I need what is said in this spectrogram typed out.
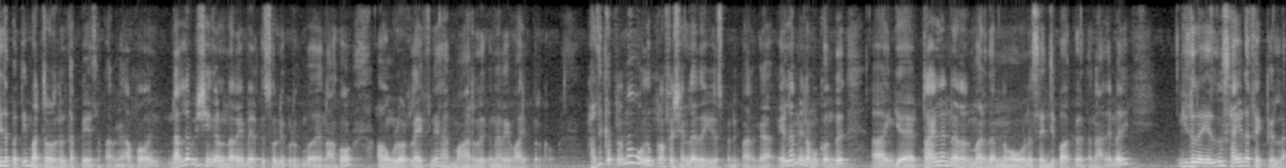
இதை பற்றி மற்றவர்கள்ட்ட பேச பாருங்கள் அப்போது நல்ல விஷயங்கள் நிறைய பேருக்கு சொல்லிக் கொடுக்கும்போது என்னாகும்? அவங்களோட லைஃப்லேயும் அது மாறுறதுக்கு நிறைய வாய்ப்பு இருக்கும். அதுக்கப்புறமா ஒரு ப்ரொஃபஷனில் இதை யூஸ் பண்ணி பாருங்கள் எல்லாமே நமக்கு வந்து இங்கே ட்ரையல் அண்ட் எரர் மாதிரி தான் நம்ம ஒன்று செஞ்சு பார்க்குறது தானே. அதே மாதிரி இதில் எதுவும் சைடு எஃபெக்ட் இல்லை.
